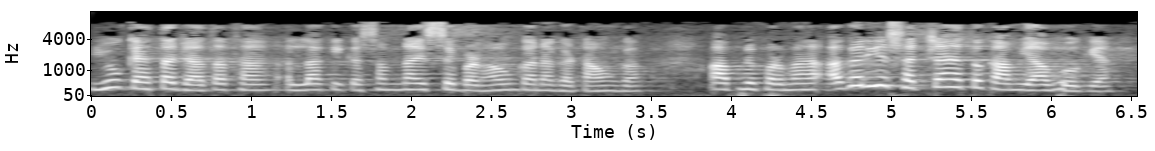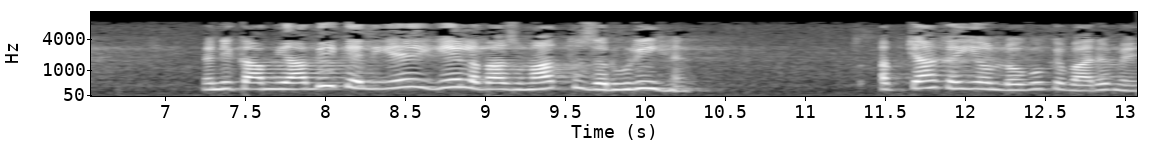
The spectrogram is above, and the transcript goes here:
یوں کہتا جاتا تھا، اللہ کی قسم، نہ اس سے بڑھاؤں گا، نہ گھٹاؤں گا۔ آپ نے فرمایا، اگر یہ سچا ہے تو کامیاب ہو گیا۔ یعنی کامیابی کے لیے یہ لبازمات تو ضروری ہیں۔ اب کیا کہیے ان لوگوں کے بارے میں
